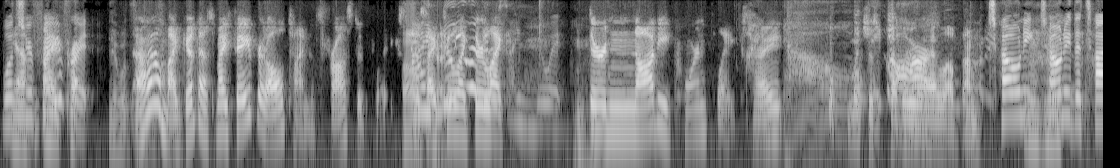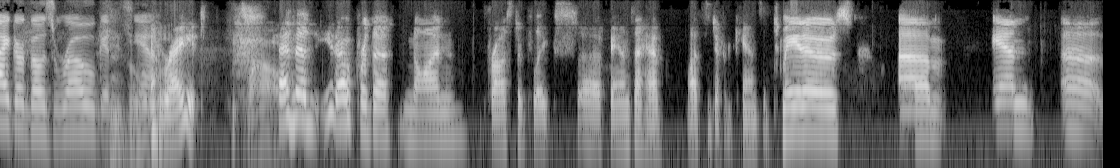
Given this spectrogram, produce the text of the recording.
What's Yeah, your I pro- favorite? Yeah. What's oh my goodness, my favorite all time is Frosted Flakes Oh, because okay. I feel like they're like I knew it. they're naughty cornflakes, right? Which is they probably are. why I love them. Tony, Mhm. Tony the Tiger goes rogue, and He's yeah. little- Right. Wow. And then you know, for the non Frosted Flakes uh, fans, I have lots of different cans of tomatoes, um, and uh,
